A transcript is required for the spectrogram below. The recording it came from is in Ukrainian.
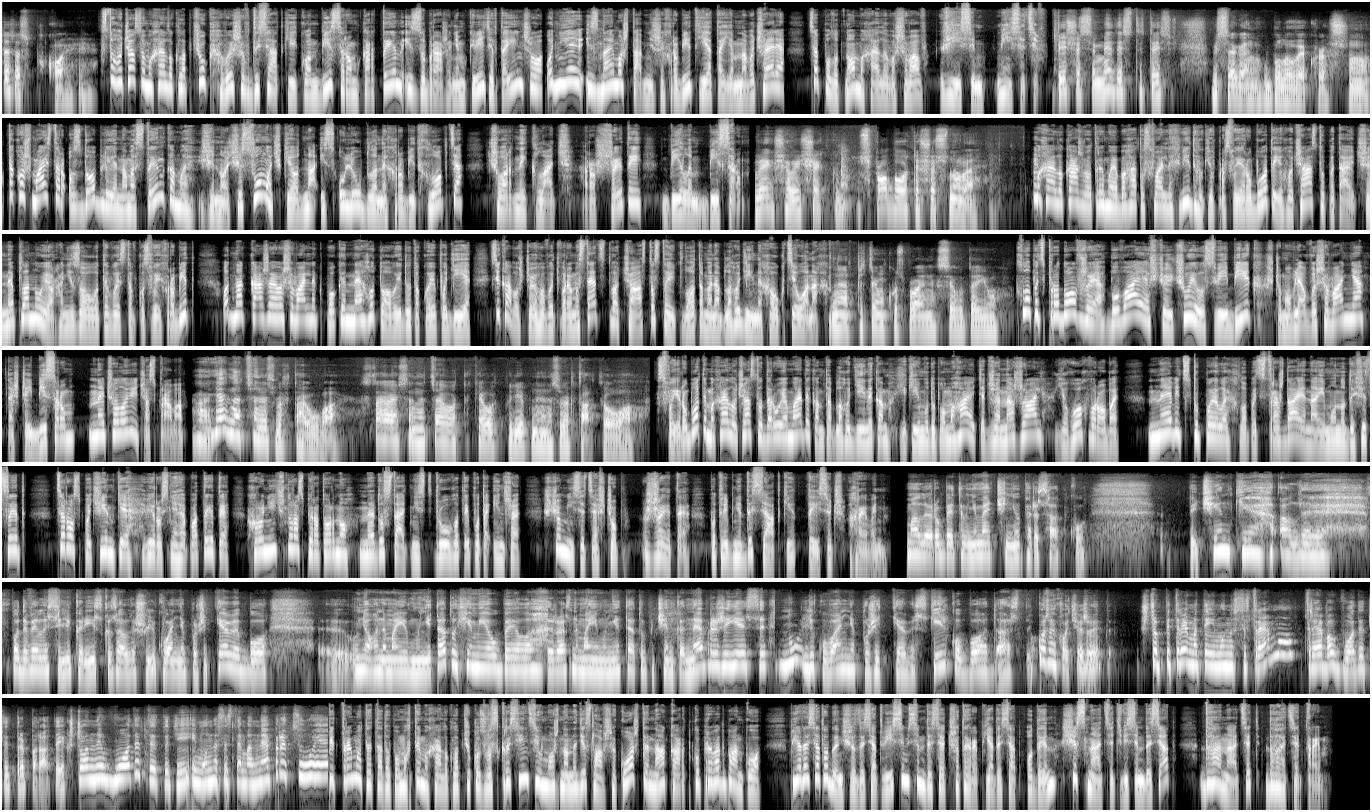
Це заспокоює. З того часу Михайло Клапчук вишив десятки ікон бісером, картин із зображенням квітів та іншого. Однією із наймасштабніших робіт є таємна вечеря. Це полотно Михайло вишивав вісім місяців. Більше 70 тисяч бісеринок було використано. Також майстер оздоблює намистинками жіночі сумочки. Одна із улюблених робіт хлопця чорний клач, розшитий білим бісером. Вирішив ще спробувати щось нове. Михайло каже, отримує багато схвальних відгуків про свої роботи. Його часто питають, чи не планує організовувати виставку своїх робіт. Однак каже вишивальник, поки не готовий до такої події. Цікаво, що його витвори мистецтва часто стають лотами на благодійних аукціонах. На підтримку Збройних сил даю. Хлопець продовжує. Буває, що й чує у свій бік, що, мовляв, вишивання та ще й бісером не чоловіча справа. А я на це не звертаю уваги. Стараюся на це от таке от подібне не звертати увагу. Свої роботи Михайло часто дарує медикам та благодійникам, які йому допомагають, адже, на жаль, його хвороби не відступили. Хлопець страждає на імунодефіцит, цироз печінки, вірусні гепатити, хронічну респіраторну недостатність другого типу та інше. Щомісяця, щоб жити, потрібні десятки тисяч гривень. Мали робити в Німеччині пересадку печінки, але подивилися лікарі і сказали, що лікування пожиттєве, бо у нього немає імунітету, хімія вбила. Раз немає імунітету, печінка не прижиється. Ну, лікування пожиттєве, скільки Бог дасть. Кожен хоче жити. Щоб підтримати імунну систему, треба вводити препарати. Якщо не вводити, тоді імунна система не працює. Підтримати та допомогти Михайлу Клапчуку з воскресінців можна надіславши кошти на картку Приватбанку 51 68 74 51 16 80 12 23.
